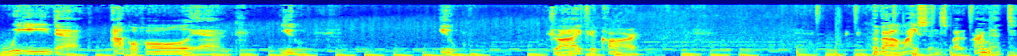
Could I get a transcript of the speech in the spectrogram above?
weed and alcohol and you you drive your car without a license but a permit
